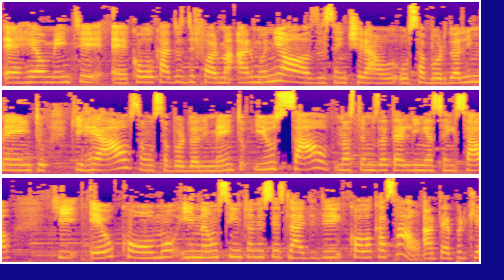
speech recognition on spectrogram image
é, realmente é, colocados de forma harmoniosa, sem tirar o, o sabor do alimento, que realçam o sabor do alimento. E o sal, nós temos até linha sem sal, que eu como e não sinto a necessidade de colocar sal. Até porque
